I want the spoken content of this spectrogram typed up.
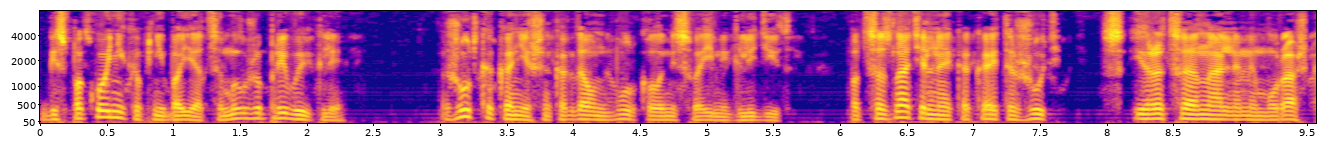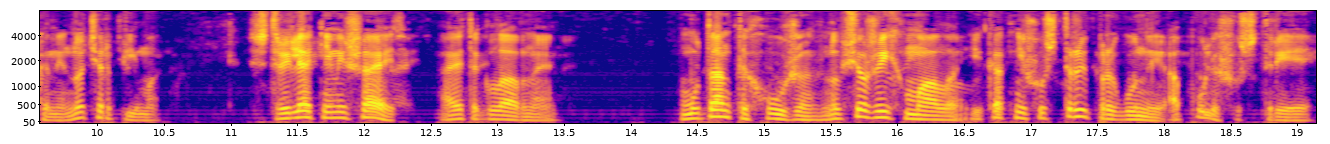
Беспокойников не бояться мы уже привыкли. Жутко, конечно, когда он буркалами своими глядит. Подсознательная какая-то жуть с иррациональными мурашками, но терпимо. Стрелять не мешает, а это главное. Мутанты хуже, но все же их мало, и как ни шустры прыгуны, а пуля шустрее.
